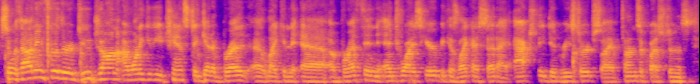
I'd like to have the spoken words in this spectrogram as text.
So, without any further ado, John, I want to give you a chance to get a breath, uh, like an, uh, a breath in edgewise here, because, like I said, I actually did research, so I have tons of questions.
